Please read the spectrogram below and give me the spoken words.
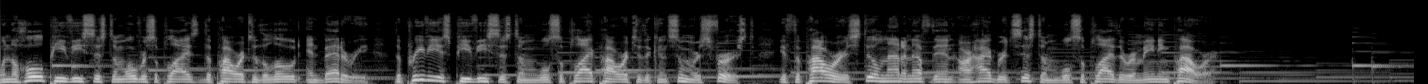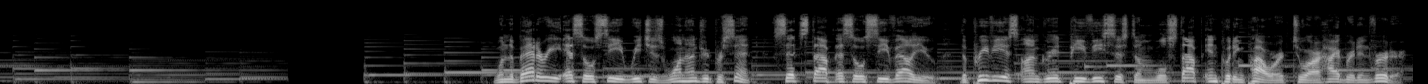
When the whole PV system oversupplies the power to the load and battery, the previous PV system will supply power to the consumers first. If the power is still not enough, then our hybrid system will supply the remaining power. When the battery SOC reaches 100% set stop SOC value, the previous on-grid PV system will stop inputting power to our hybrid inverter.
